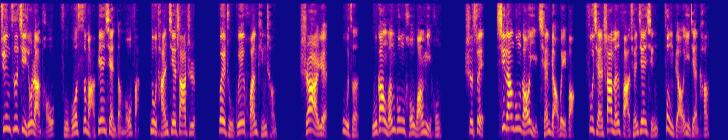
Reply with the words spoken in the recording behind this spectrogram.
军资祭酒染袍，辅国司马边县等谋反，怒谭皆杀之。魏主归还平城。十二月戊子，武冈文公侯王密薨。是岁，西凉公稿以前表未报，复遣沙门法权监行奉表意健康。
